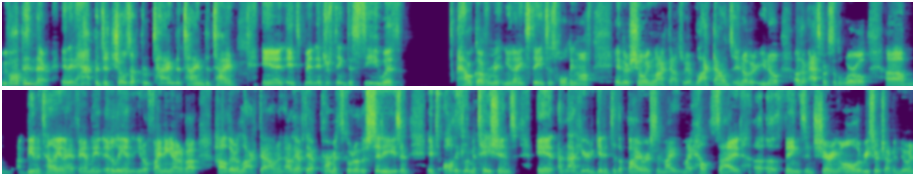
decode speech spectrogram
We've all been there, and it happens. It shows up from time to time to time. And it's been interesting to see with how government in the United States is holding off and they're showing lockdowns. We have lockdowns in other, you know, other aspects of the world. Um, being Italian, I have family in Italy, and you know, finding out about how they're locked down and how they have to have permits to go to other cities, and it's all these limitations. And I'm not here to get into the virus and my my health side uh, of things and sharing all the research I've been doing.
